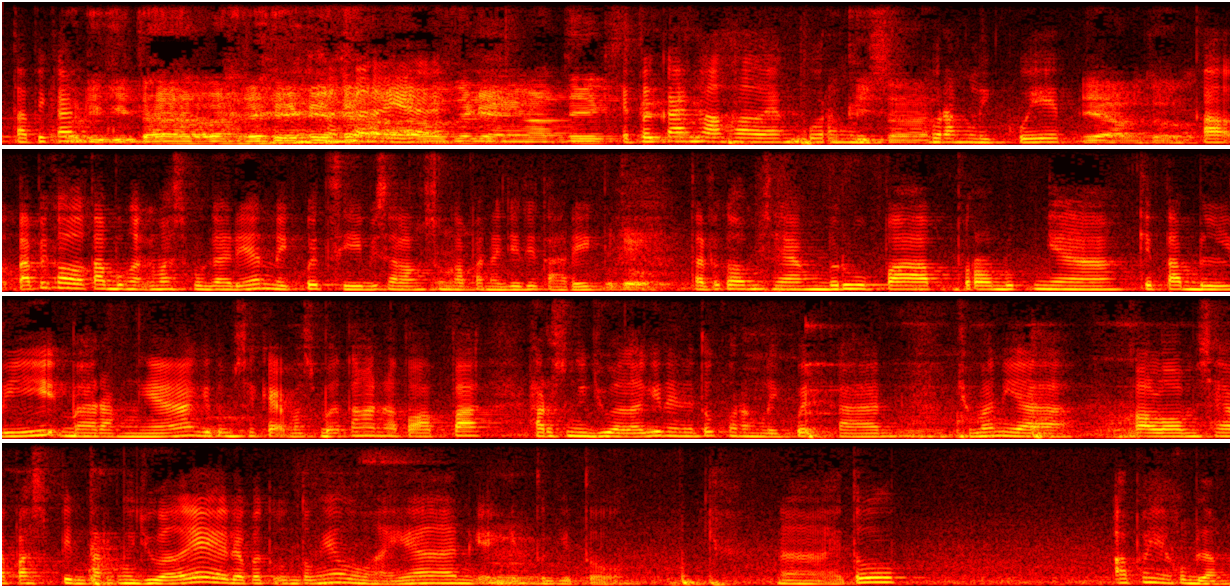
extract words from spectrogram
tapi kan Atau di gitar. Kayak ngatik itu kan hal-hal yang kurang Lukisan. kurang liquid. Ya betul. Kal- tapi kalau tabungan emas pegadaian liquid sih. Bisa langsung kapan aja ditarik. Betul. Tapi kalau misalnya yang berupa produknya kita beli barangnya gitu misalnya kayak emas batangan atau apa harus ngejual lagi dan itu kurang liquid kan Hmm. cuman ya kalau misalnya pas pintar ngejualnya ya dapat untungnya lumayan kayak Hmm. gitu gitu nah itu apa ya aku bilang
